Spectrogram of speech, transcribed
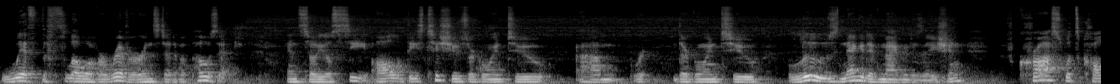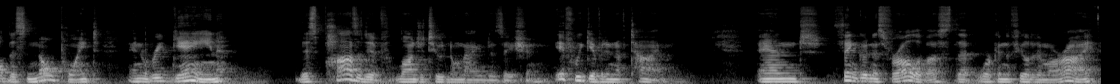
with the flow of a river instead of oppose it. And so you'll see all of these tissues are going to um, they're going to lose negative magnetization cross what's called this null point and regain this positive longitudinal magnetization if we give it enough time. And thank goodness for all of us that work in the field of MRI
